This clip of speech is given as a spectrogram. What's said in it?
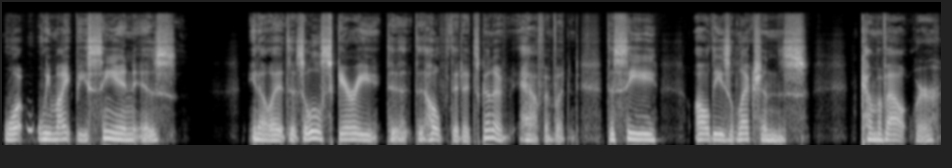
what we might be seeing is, you know, it's, it's a little scary to to hope that it's going to happen, but to see all these elections come about where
